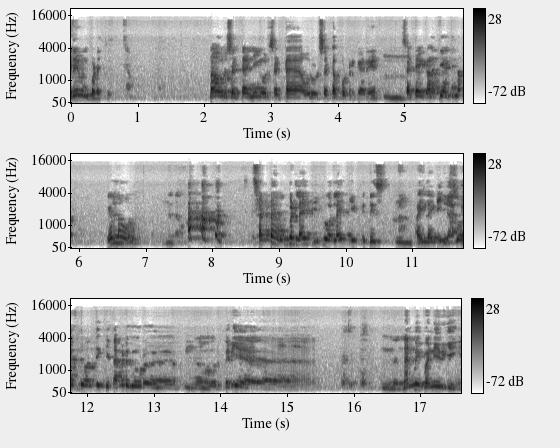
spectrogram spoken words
இறைவன் படைச்சது ஆமா. நான் ஒரு சட்டை நீங்க ஒரு சட்டை அவர் ஒரு சட்டை போட்டிருக்காரு. சட்டையை கலத்தியாச்சுன்னா எல்லாம் ஒண்ணு. சட்டை உங்க like you like it this ம். ஐ லைக் அங்கிருந்து வந்து இங்க தமிழுக்கு ஒரு ஒரு பெரிய நன்மை பண்ணியிருக்கீங்க.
